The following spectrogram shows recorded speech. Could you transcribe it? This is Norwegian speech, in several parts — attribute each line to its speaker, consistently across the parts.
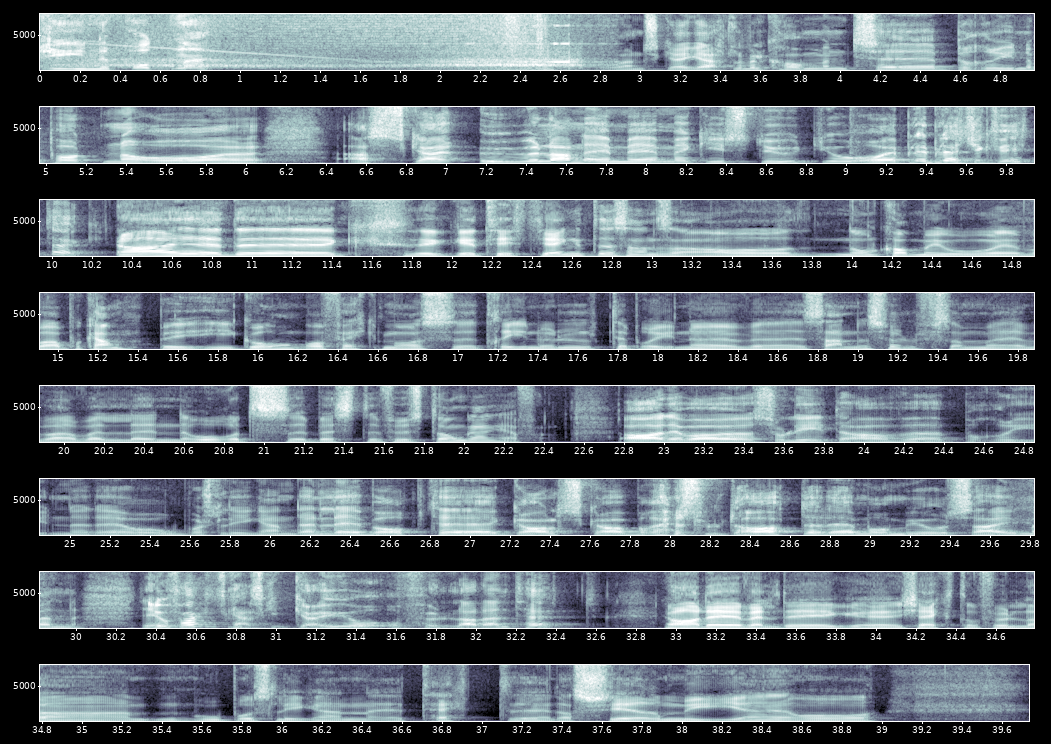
Speaker 1: Brynepoddene.
Speaker 2: Ønsker jeg hjertelig velkommen til Brynepodden. Og eh, Asgeir Ueland er med meg i studio, og jeg ble ikke kvitt deg.
Speaker 3: Nei, det, jeg er tittgjengte, som han sa. Og nå kom vi jo, jeg var på kamp i, går og fikk med oss 3-0 til Bryne over Sandnes Ulf, som var vel en årets beste førsteomgang, iallfall.
Speaker 2: Ja, det var solid av eh, Bryne, det. Og Obos-ligaen den lever opp til galskap resultatet, det må vi jo si. Men det er jo faktisk ganske gøy å, å følge den tett.
Speaker 3: Ja, det er veldig eh, kjekt å følge Obos-ligaen tett. Eh, Det skjer mye. og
